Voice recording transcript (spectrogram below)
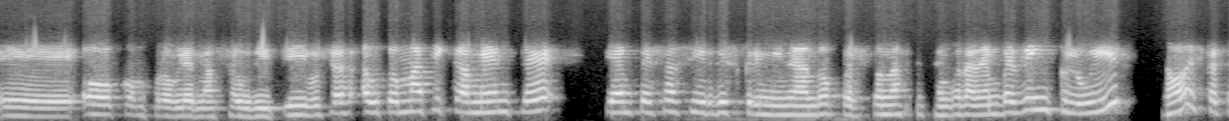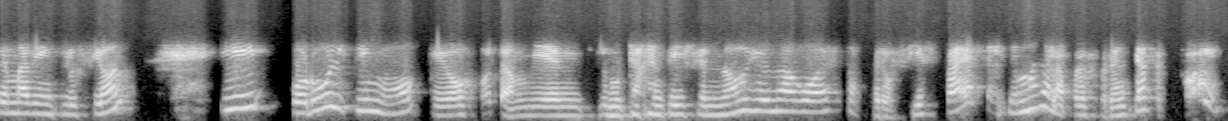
eh, o con problemas auditivos. O sea, automáticamente ya empiezas a ir discriminando personas que se encuentran, en vez de incluir, ¿no? Este tema de inclusión. Y por último, que ojo, también mucha gente dice, no, yo no hago esto, pero sí está es el tema de la preferencia sexual.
